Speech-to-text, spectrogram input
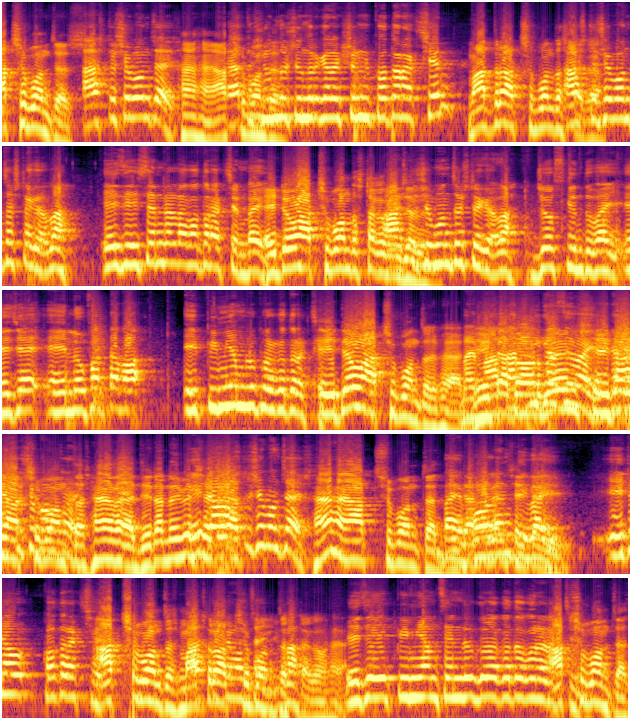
আটশো পঞ্চাশ। আটশোশো পঞ্চাশ? হ্যাঁ, হ্যাঁ, 850 সুন্দর সুন্দর কালেকশন কত রাখছেন? মাত্র আটশো পঞ্চাশ টাকা। আটশোশো পঞ্চাশ টাকা বাহ। এই যে এই স্যান্ডেলটা কত রাখছেন ভাই? এটাও আটশো পঞ্চাশ টাকা যাবেন পঞ্চাশ টাকা বাহ জোস কিন্তু ভাই। এই যে এই লোফারটা বা এই প্রিমিয়াম লোফার কত রাখছেন? এটাও আটশো পঞ্চাশ ভাই ভাই, যেটা ধরবেন সেটাই আটশো 850 পঞ্চাশ। হ্যাঁ ভাই যেটা নেবে এটাও সেটাই আটশোশো পঞ্চাশ। হ্যাঁ হ্যাঁ আটশো পঞ্চাশ। ভাই যেটা বলেন নেবেন সেটাই। এটাও কত রাখছেন? আটশো পঞ্চাশ মাত্র আটশো পঞ্চাশ। বাহ, টাকা ভাই এই যে এই প্রিমিয়াম স্যান্ডেলগুলো কত করে রাখছেন? আটশো পঞ্চাশ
